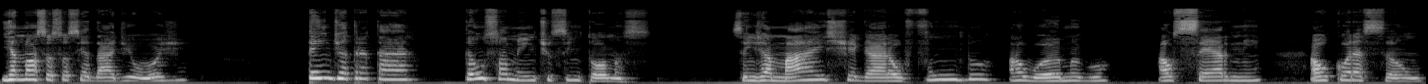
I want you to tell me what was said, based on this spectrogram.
E a nossa sociedade hoje tende a tratar tão somente os sintomas, sem jamais chegar ao fundo, ao âmago, ao cerne, ao coração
